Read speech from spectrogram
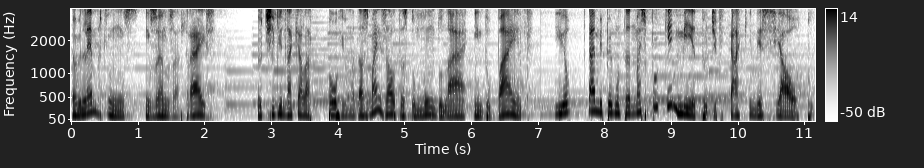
Eu me lembro que uns, uns anos atrás, eu tive naquela torre, uma das mais altas do mundo lá em Dubai, e eu ficar me perguntando, mas por que medo de ficar aqui nesse alto?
